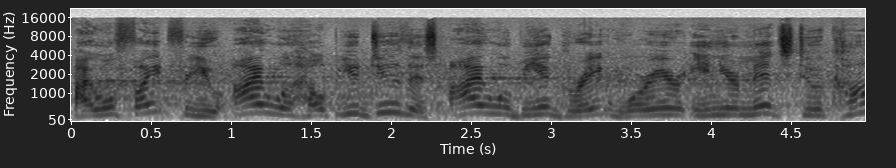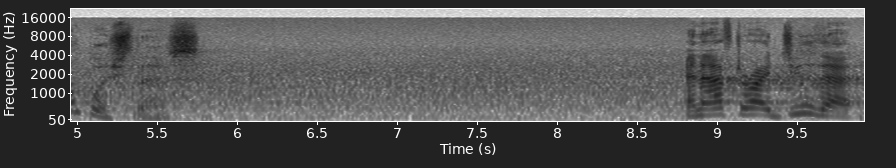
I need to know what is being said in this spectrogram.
I will fight for you. I will help you do this. I will be a great warrior in your midst to accomplish this. And after I do that,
